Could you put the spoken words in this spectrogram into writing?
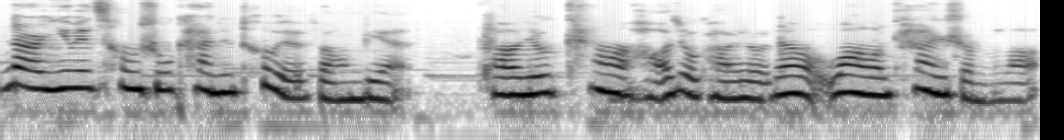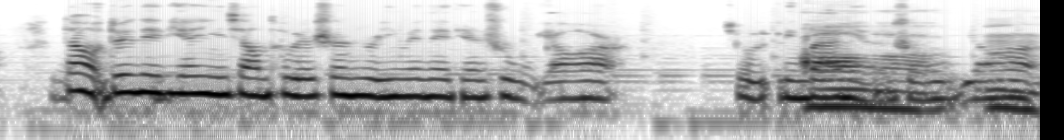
那儿因为蹭书看就特别方便，然后就看了好久好久，但我忘了看什么了。但我对那天印象特别深，就是因为那天是五幺二，就零八年的时候五幺二，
